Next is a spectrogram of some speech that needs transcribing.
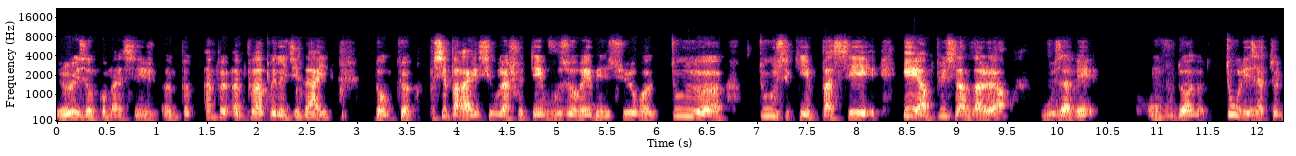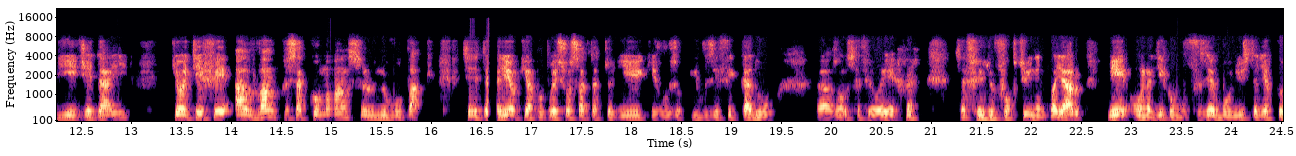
Et eux, ils ont commencé un peu un peu un peu après les Jedi. Donc euh, c'est pareil. Si vous l'achetez, vous aurez bien sûr euh, tout tout ce qui est passé et en plus la valeur, vous avez on vous donne tous les ateliers Jedi qui ont été faits avant que ça commence le nouveau pack. C'est-à-dire qu'il y a à peu près 60 ateliers qui vous, qui vous est fait cadeau. Alors, ça fait, oui, ça fait une fortune incroyable, mais on a dit qu'on vous faisait un bonus, c'est-à-dire que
